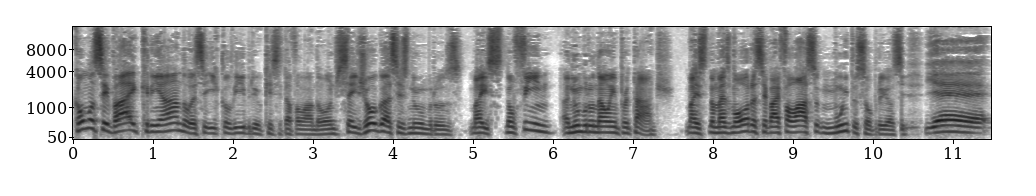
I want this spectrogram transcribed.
como você vai criando esse equilíbrio que você está falando, onde você joga esses números, mas no fim, o número não é importante. Mas na mesma hora você vai falar muito sobre isso. E é,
